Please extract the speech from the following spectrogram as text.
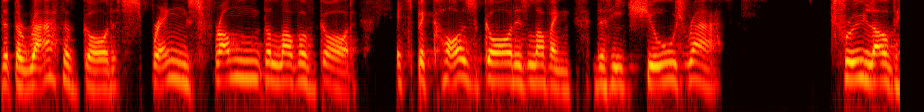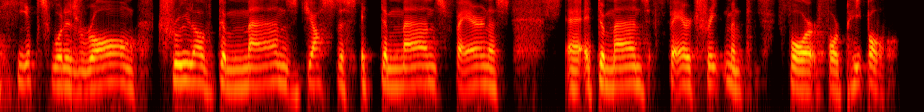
that the wrath of God springs from the love of God. It's because God is loving that he shows wrath. True love hates what is wrong. True love demands justice. It demands fairness. Uh, it demands fair treatment for, for people.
